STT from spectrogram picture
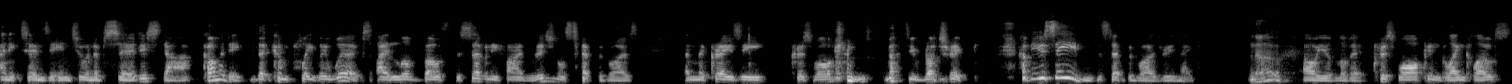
and it turns it into an absurdist dark comedy that completely works. I love both the 75 original Stepford Wives and the crazy Chris Walken, Matthew Broderick. Have you seen the Stepford Wives remake? No. Oh, you'd love it. Chris Walken, Glenn Close,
